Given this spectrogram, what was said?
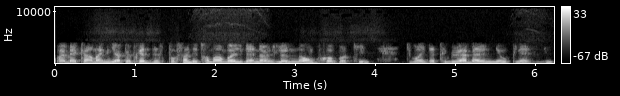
Oui, bien quand même, il y a à peu près 10% des thromboembolies veineuses, le non provoqué, qui vont être attribuables à une néoplasie.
